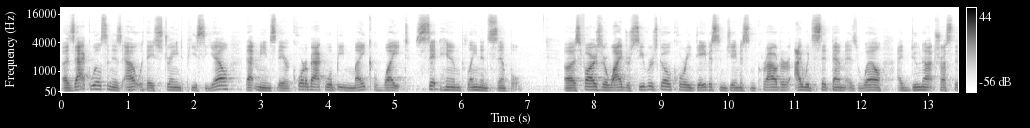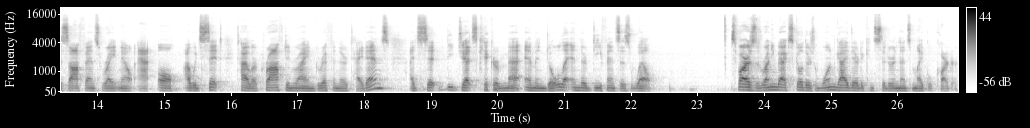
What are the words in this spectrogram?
Uh, Zach Wilson is out with a strained PCL. That means their quarterback will be Mike White. Sit him, plain and simple. Uh, as far as their wide receivers go, Corey Davis and Jamison Crowder, I would sit them as well. I do not trust this offense right now at all. I would sit Tyler Kroft and Ryan Griffin, their tight ends. I'd sit the Jets kicker Matt Amendola and their defense as well. As far as the running backs go, there's one guy there to consider, and that's Michael Carter.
